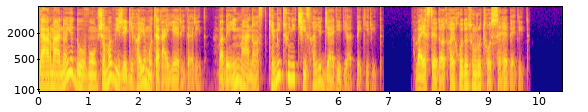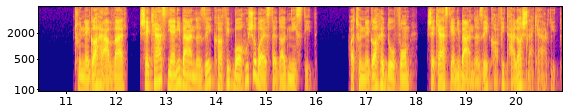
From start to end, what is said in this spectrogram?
در معنای دوم شما ویژگی های متغیری دارید و به این معناست که می‌تونید چیزهای جدید یاد بگیرید و استعدادهای خودتون رو توسعه بدید. تو نگاه اول شکست یعنی به اندازه کافی باهوش و با استعداد نیستید و تو نگاه دوم شکست یعنی به اندازه کافی تلاش نکردید.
